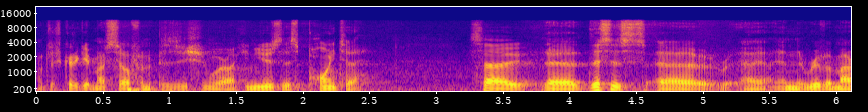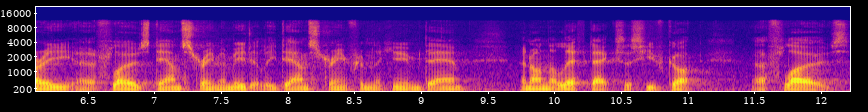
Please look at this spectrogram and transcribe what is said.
I've just got to get myself in a position where I can use this pointer. So uh, this is uh, uh, in the River Murray, uh, flows downstream, immediately downstream from the Hume Dam, and on the left axis you've got uh, flows.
